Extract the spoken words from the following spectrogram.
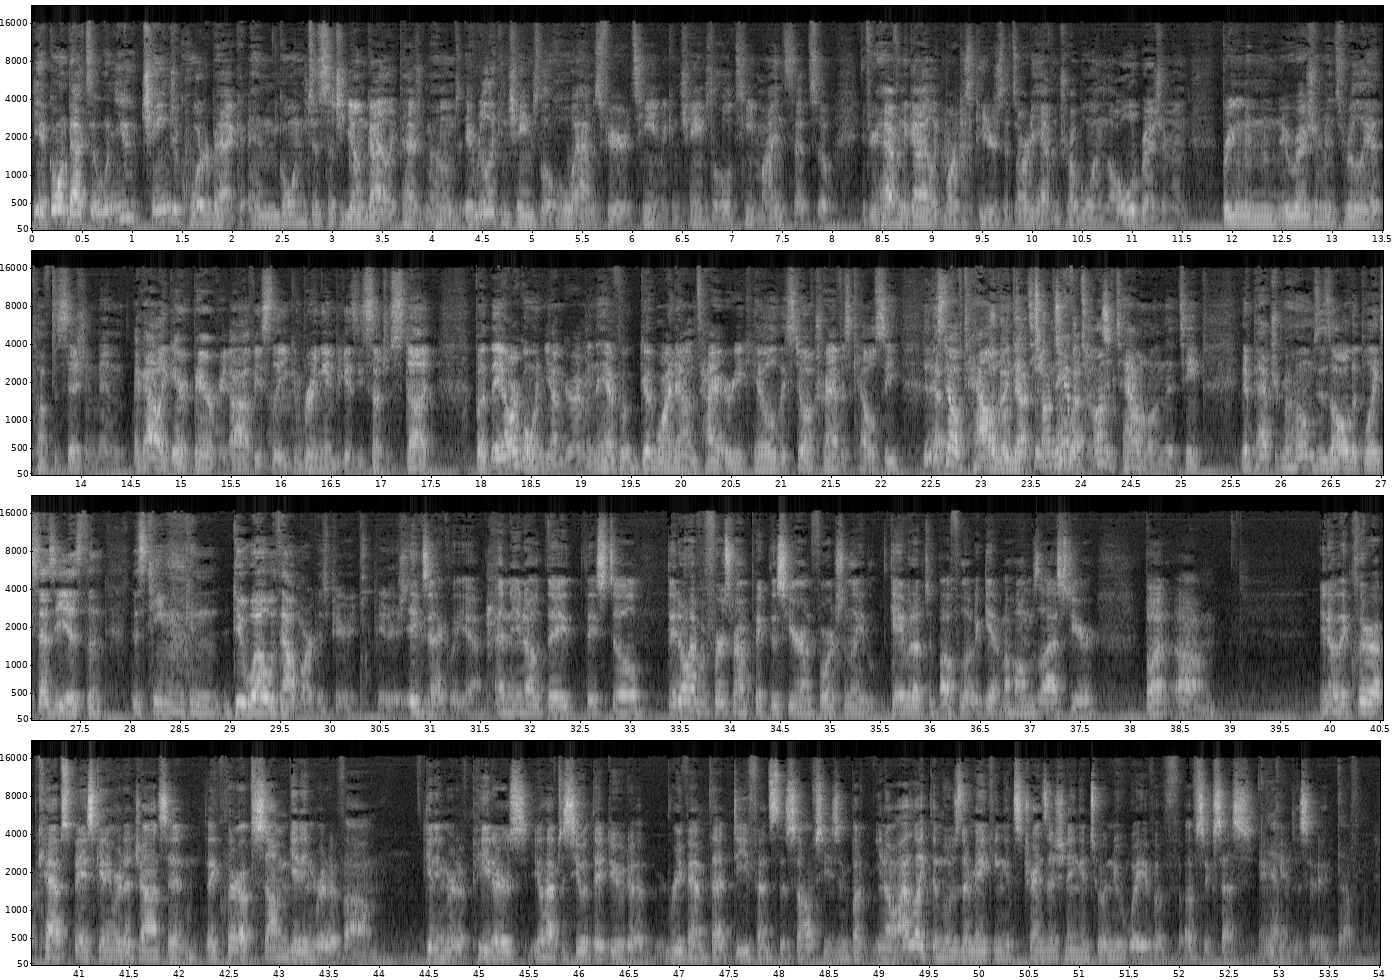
yeah, going back to when you change a quarterback and going to such a young guy like Patrick Mahomes, it really can change the whole atmosphere of a team. It can change the whole team mindset. So if you're having a guy like Marcus Peters that's already having trouble in the old regimen, bring him in the new regimen, it's really a tough decision. And a guy like Eric Berry, obviously, you can bring in because he's such a stud. But they are going younger. I mean, they have a good wideout in Tyreek Hill. They still have Travis Kelce. Yeah. They still have talent oh, on that team. They have a ton of talent on that team if Patrick Mahomes is all that Blake says he is, then this team can do well without Marcus Peters. Exactly, yeah. And you know they they still they don't have a first round pick this year. Unfortunately, gave it up to Buffalo to get Mahomes last year, but um, you know they clear up cap space getting rid of Johnson. They clear up some getting rid of um, getting rid of Peters. You'll have to see what they do to revamp that defense this offseason. But, you know, I like the moves they're making. It's transitioning into a new wave of, of success in yeah, Kansas City. Definitely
